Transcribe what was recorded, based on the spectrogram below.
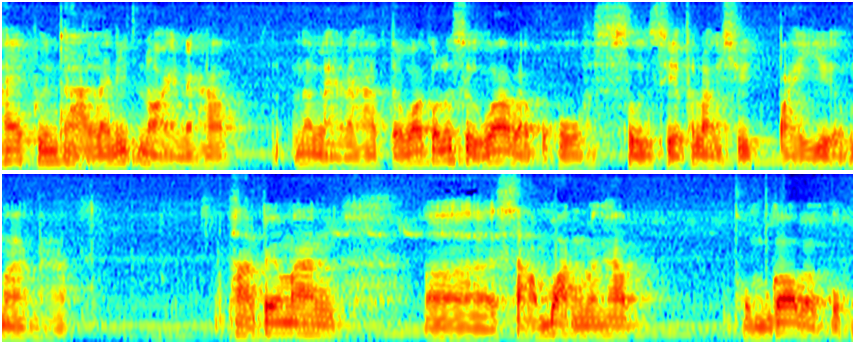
ให้พื้นฐานอะไรนิดหน่อยนะครับ นั่นแหละนะครับ แต่ว่าก็รู้สึกว่าแบบโอ้โหสูญเสียพลังชีวิตไปเยอะมากนะครับ ผ่านไปประมาณสามวันมั้งครับ ผมก็แบบโอ้โห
